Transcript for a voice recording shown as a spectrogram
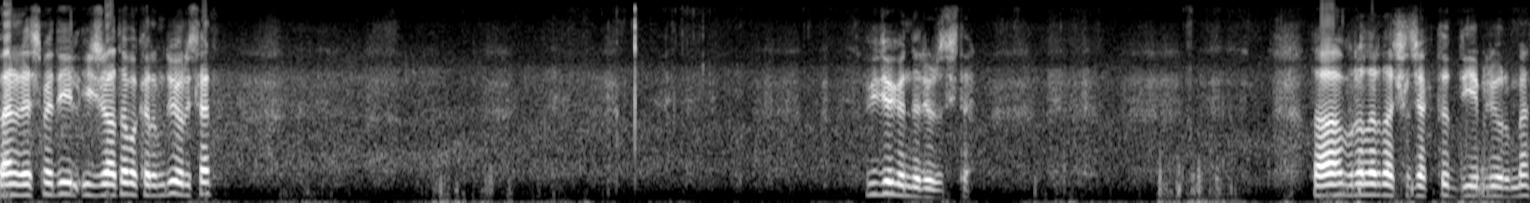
Ben resme değil icraata bakarım diyor isen video gönderiyoruz işte. Daha buraları da açılacaktı diyebiliyorum ben.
